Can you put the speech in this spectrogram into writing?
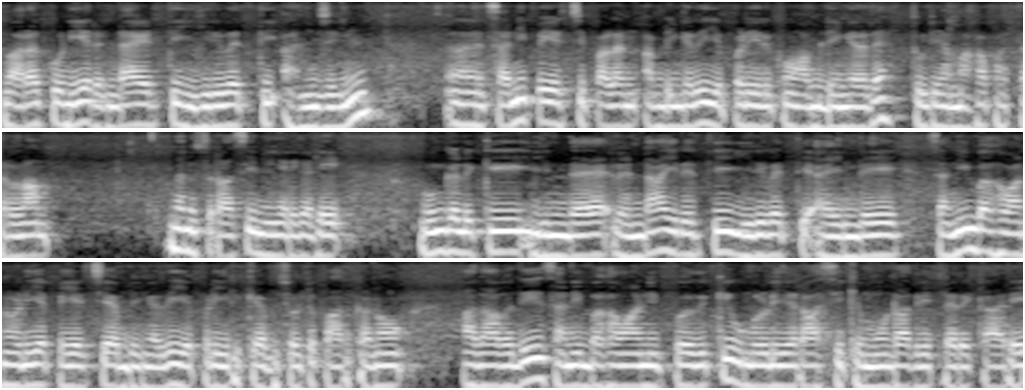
வரக்கூடிய ரெண்டாயிரத்தி இருபத்தி அஞ்சின் சனிப்பெயர்ச்சி பலன் அப்படிங்கிறது எப்படி இருக்கும் அப்படிங்கிறத துல்லியமாக பார்த்துடலாம். தனுசு ராசி நேயர்களே உங்களுக்கு இந்த ரெண்டாயிரத்தி இருபத்தி ஐந்து சனி பகவானுடைய பெயர்ச்சி அப்படிங்கிறது எப்படி இருக்குது அப்படின்னு சொல்லிட்டு பார்க்கணும். அதாவது சனி பகவான் இப்போதைக்கு உங்களுடைய ராசிக்கு மூன்றாவது வீட்டில் இருக்கார்.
